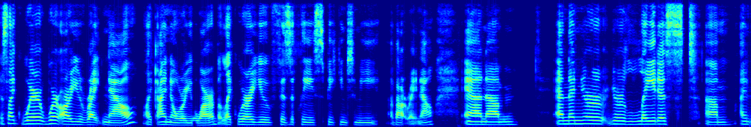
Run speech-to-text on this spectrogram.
is like where where are you right now? Like I know where you are, but like where are you physically speaking to me about right now? And um and then your your latest um I,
